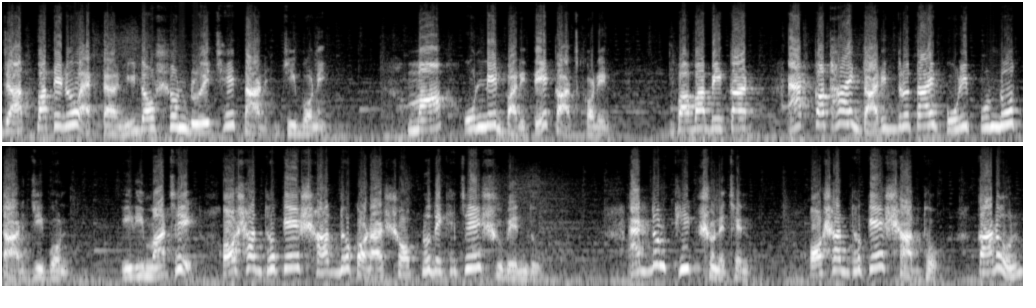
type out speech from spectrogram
জাতপাতেরও একটা নিদর্শন রয়েছে তার জীবনে। মা অন্যের বাড়িতে কাজ করেন। বাবা বেকার। এক কথায় দারিদ্রতায় পরিপূর্ণ তার জীবন। এরই মাঝে অসাধ্যকে সাধ্য করার স্বপ্ন দেখেছে শুভেন্দু। একদম ঠিক শুনেছেন। অসাধ্যকে সাধ্য। কারণ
